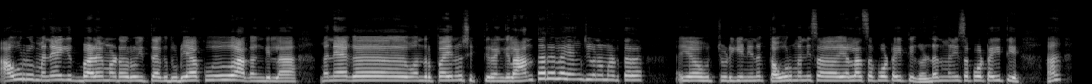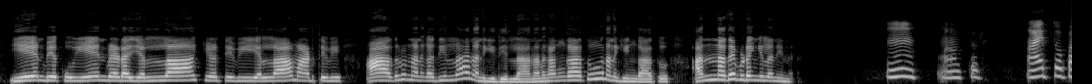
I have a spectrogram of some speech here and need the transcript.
ಅವರು ಮನ್ಯಾಗಿದ್ ಬಾಳೆ ಮಾಡೋರು, ಇತ್ತಾಗ ದುಡಿಯಾಕೂ ಆಗಂಗಿಲ್ಲ. ಮನ್ಯಾಗ ಒಂದ್ ರೂಪಾಯಿನೂ ಸಿಕ್ತಿರಂಗಿಲ್ಲ ಅಂತಾರೆಲ್ಲ ಹೆಂಗ್ ಜೀವನ ಮಾಡ್ತಾರ? ಅಯ್ಯೋ ಹುಚ್ಚುಡುಗಿ ನಿನಗ್ ತವ್ರ ಮನಿ ಸ, ಎಲ್ಲಾ ಸಪೋರ್ಟ್ ಐತಿ, ಗಂಡನ ಮನಿ ಸಪೋರ್ಟ್ ಐತಿ. ಆ? ಏನ್ ಬೇಕು, ಏನ್ ಬೇಡ, ಎಲ್ಲಾ ಕೇಳ್ತೀವಿ, ಎಲ್ಲಾ ಮಾಡ್ತೀವಿ. ಆದ್ರೂ ನನಗದಿಲ್ಲ ನನಗಿದಿಲ್ಲ ನನಗೆ ಹಂಗಾತು, ನನಗ್ ಹಿಂಗಾತು. ಅನ್ನದೇ ಬಿಡಂಗಿಲ್ಲ ನೀನು. ಹ್ಞೂ ಮಾಡ್ತಾರೆ ಆಯ್ತಪ್ಪ.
